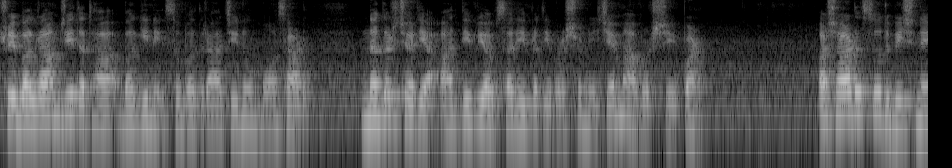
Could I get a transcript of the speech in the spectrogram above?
શ્રી બલરામજી તથા ભગિની સુભદ્રાજીનું મોસાળ નગરચર્યા આ દિવ્ય અવસરે પ્રતિવર્ષોની જેમ આ વર્ષે પણ અષાઢ સુદ બીજને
